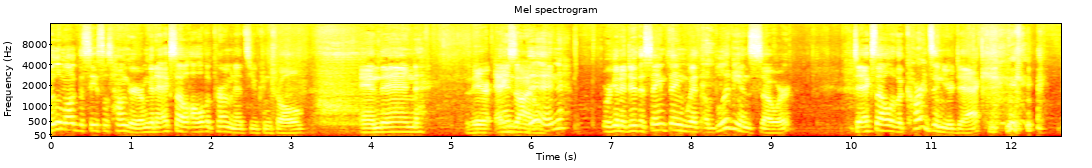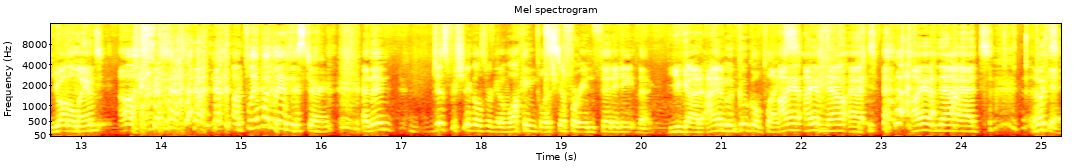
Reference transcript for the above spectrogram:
Ulamog the Ceaseless Hunger. I'm going to exile all the permanents you control, and then They're exiled. And then we're going to do the same thing with Oblivion Sower to exile all the cards in your deck. you on the lands? I played my land this turn, and then just for shiggles, we're going to Walking Ballista for Infinity, the You got it. I am. googolplex. I I am now at I am now at what's Okay.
